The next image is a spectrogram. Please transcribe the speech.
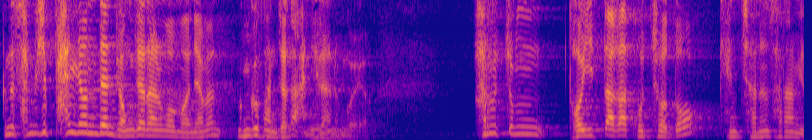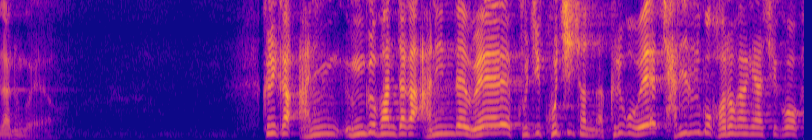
근데 38년 된 병자라는 건 뭐냐면 응급 환자가 아니라는 거예요. 하루 좀 더 있다가 고쳐도 괜찮은 사람이라는 거예요. 그러니까 안, 응급 환자가 아닌데 왜 굳이 고치셨나? 그리고 왜 자리 들고 걸어가게 하시고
